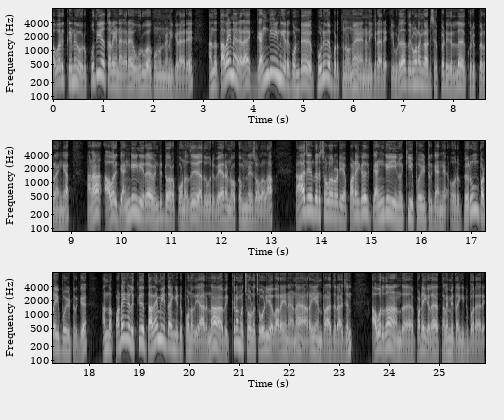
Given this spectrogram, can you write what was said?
அவருக்குன்னு ஒரு புதிய தலைநகரை உருவாக்கணும்னு நினைக்கிறாரு. அந்த தலைநகரை கங்கை நீரை கொண்டு புனிதப்படுத்தணும்னு நினைக்கிறாரு. இப்படிதான் திருவள்ளங்காடு செப்பேடுகளில் குறிப்பிடுறாங்க. ஆனால் அவர் கங்கை நீரை வெண்டுட்டு வர போனது அது ஒரு வேற நோக்கம்னு சொல்லலாம். ராஜேந்திர சோழருடைய படைகள் கங்கையை நோக்கி போயிட்டு இருக்காங்க ஒரு பெரும் படை போயிட்டு இருக்கு அந்த படைகளுக்கு தலைமை தாங்கிட்டு போனது யாருன்னா விக்ரம சோழ சோழிய வரையனான அரையன் ராஜராஜன். அவர் தான் அந்த படைகளை தலைமை தாங்கிட்டு போகிறாரு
